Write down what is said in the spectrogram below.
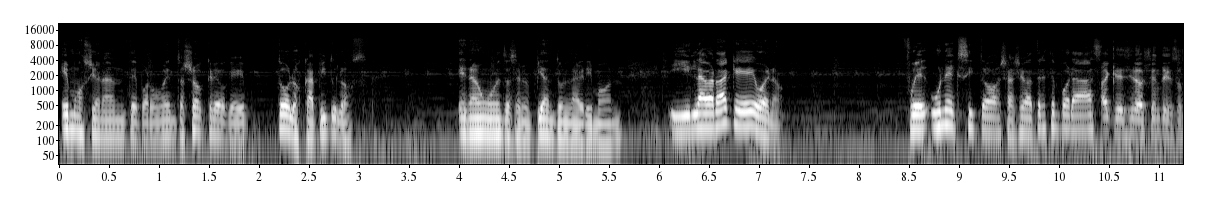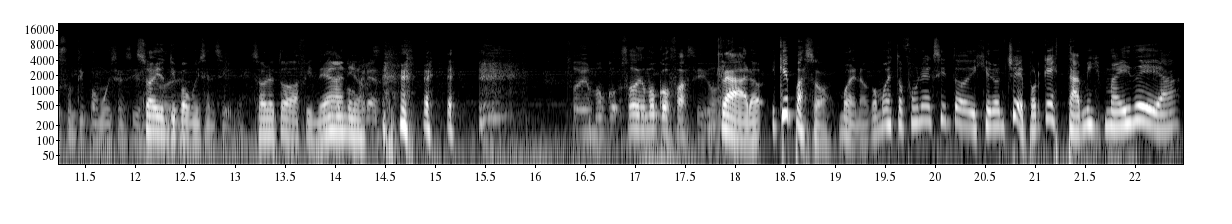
emocionante por momentos. Yo creo que todos los capítulos en algún momento se me pianta un lagrimón. Y la verdad que, bueno, fue un éxito, ya lleva tres temporadas. Hay que decir al oyente que sos un tipo muy sensible. Soy un tipo muy sensible, sobre todo a fin de No año. Sos de moco, sos de moco fácil. ¿no? Claro, ¿y qué pasó? Bueno, como esto fue un éxito, dijeron, che, ¿por qué esta misma idea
